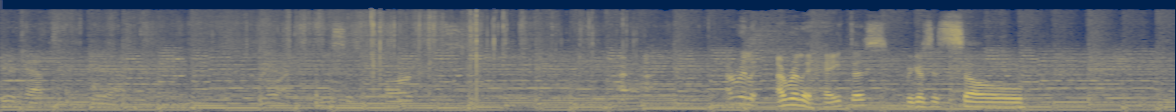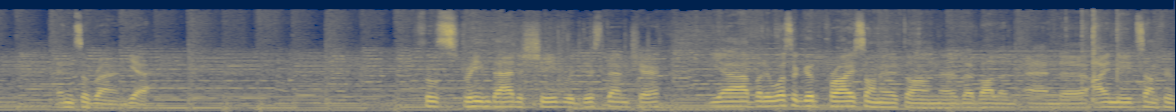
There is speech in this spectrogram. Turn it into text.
Here, cat. Yeah. Alright, so this is part. I, I, really, I really hate this because it's so. Enzo Brand, yeah. Full stream data sheet with this damn chair. Yeah, but it was a good price on it on uh, Webhallen, and uh, I need something.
